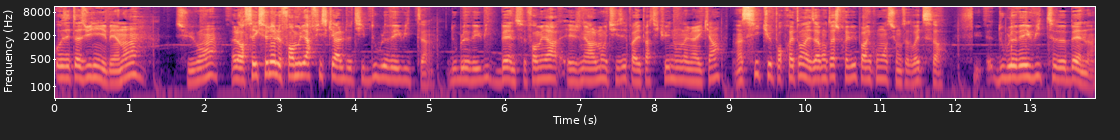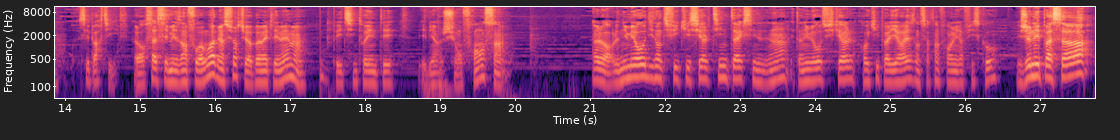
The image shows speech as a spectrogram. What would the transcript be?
aux États-Unis? Eh bien non. Suivant. Alors sélectionnez le formulaire fiscal de type W8. W8 Ben. Ce formulaire est généralement utilisé par les particuliers non américains ainsi que pour prétendre les avantages prévus par une convention. Ça doit être ça. W8 Ben. C'est parti. Alors ça, c'est mes infos à moi, bien sûr, tu vas pas mettre les mêmes. Pays de citoyenneté, eh bien, je suis en France. Alors, le numéro d'identification TIN Tax est un numéro fiscal requis par l'IRS dans certains formulaires fiscaux. Je n'ai pas ça,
